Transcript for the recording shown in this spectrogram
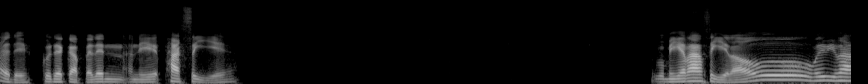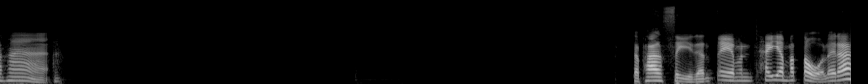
ออเดี๋ยวกูจะกลับไปเล่นอันนี้ภาคสี่กูมีแค่ภาคสี่แล้ว ไม่มีภาคห้าแต่ภาคสี่ดันเต้มันใช้ยามาโตะเลยนะ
